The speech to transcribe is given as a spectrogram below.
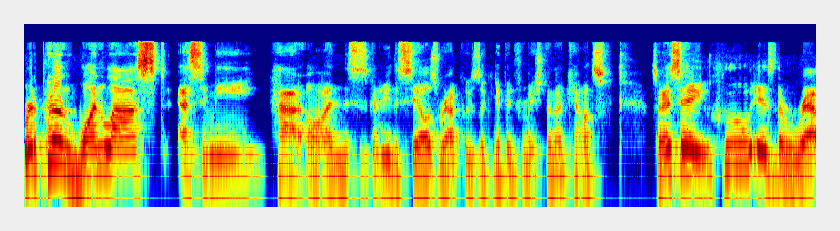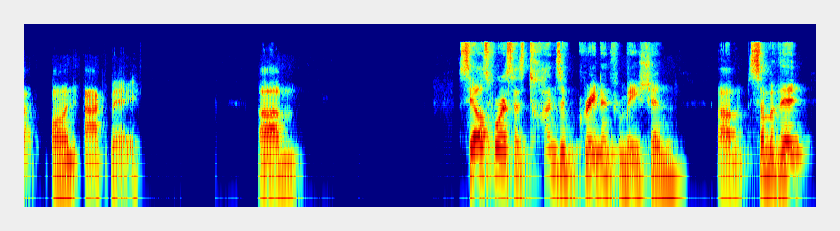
We're going to put on one last SME hat on. This is going to be the sales rep who's looking up information on their accounts. So I'm going to say, who is the rep on Acme? Um, Salesforce has tons of great information. Um, some of it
